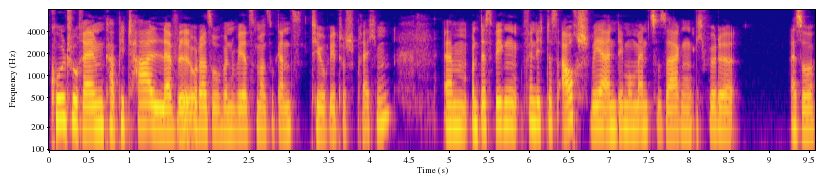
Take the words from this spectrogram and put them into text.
kulturellen Kapitallevel oder so, wenn wir jetzt mal so ganz theoretisch sprechen. Ähm, und deswegen finde ich das auch schwer, in dem Moment zu sagen, ich würde, also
